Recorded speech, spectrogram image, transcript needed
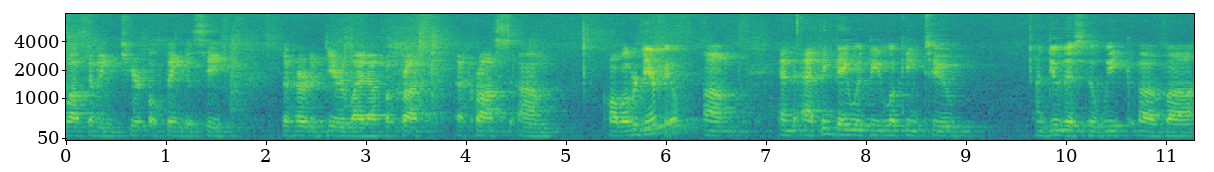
welcoming, cheerful thing to see the herd of deer light up across, across, um, all over Deerfield. Um, And I think they would be looking to do this the week of, uh,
